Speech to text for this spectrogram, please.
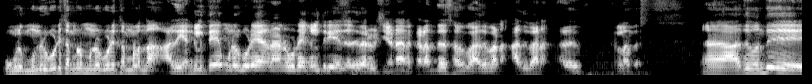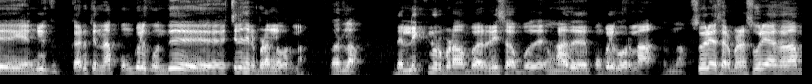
உங்களுக்கு முந்நூறு கோடி சம்பளம் முந்நூறு கோடி சம்பளம் தான். அது எங்களுக்கு தேவை. முந்நூறு கோடியா நானூறு கோடி எங்களுக்கு தெரியாது. அது வேற விஷயம். ஏன்னா கடந்த சமயம் அது வேணாம் அது வேணாம். அது ஆஹ் அது வந்து எங்களுக்கு கருத்து என்னன்னா பொங்கலுக்கு வந்து சின்ன சின்ன படங்கள் வரலாம். வரலாம். இந்த லிக்னூர் படம் இப்போ ரிலீஸ் ஆக போகுது. அது பொங்கலுக்கு வரலாம் சூர்யா சார் படம் சூர்யா சார் தான்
